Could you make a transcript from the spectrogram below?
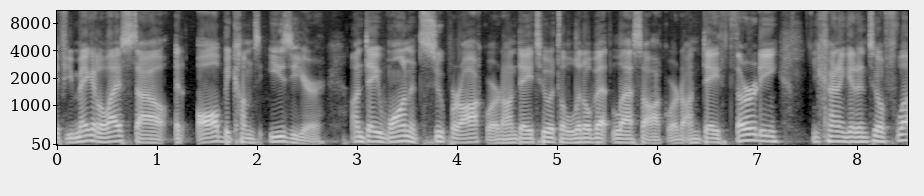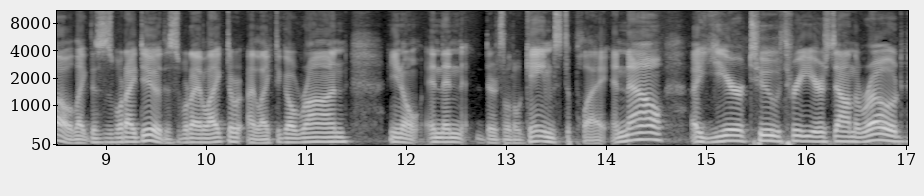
if you make it a lifestyle, it all becomes easier. On day one, it's super awkward. On day two, it's a little bit less awkward. On day 30, you kind of get into a flow. Like, this is what I do. This is what I like to, I like to go run, you know, and then there's little games to play. And now a year, two, three years down the road,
